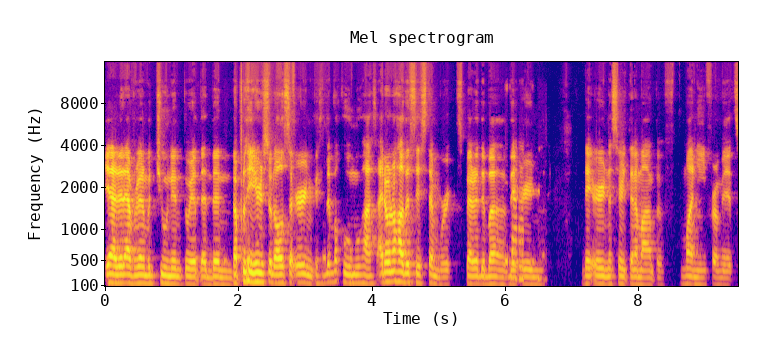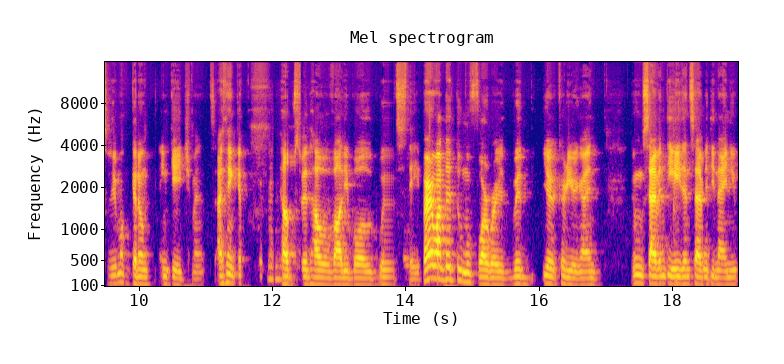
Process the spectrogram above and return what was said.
yeah, then everyone would tune into it and then the players would also earn kasi di ba Kumu has, I don't know how the system works, pero di ba, yeah. they earn they earn a certain amount of money from it. So yung mga ganong engagements. I think it mm-hmm. helps with how volleyball would stay. But I wanted to move forward with your career nga. And yung 78 and 79, you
